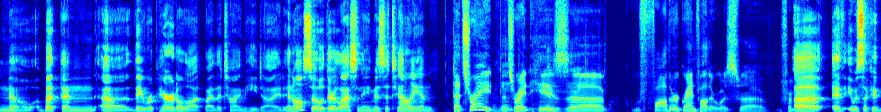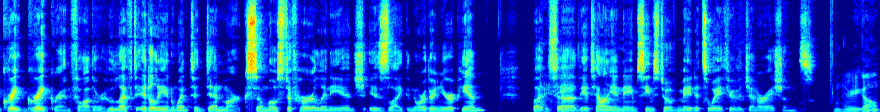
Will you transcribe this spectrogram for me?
No, but then uh, they repaired a lot by the time he died. And also, their last name is Italian. That's right. That's Mhm. right. Yeah. His uh, father or grandfather was uh, from. Uh, it was like a great great grandfather who left Italy and went to Denmark. So most of her lineage is like Northern European, but uh, the Italian name seems to have made its way through the generations. there you go.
